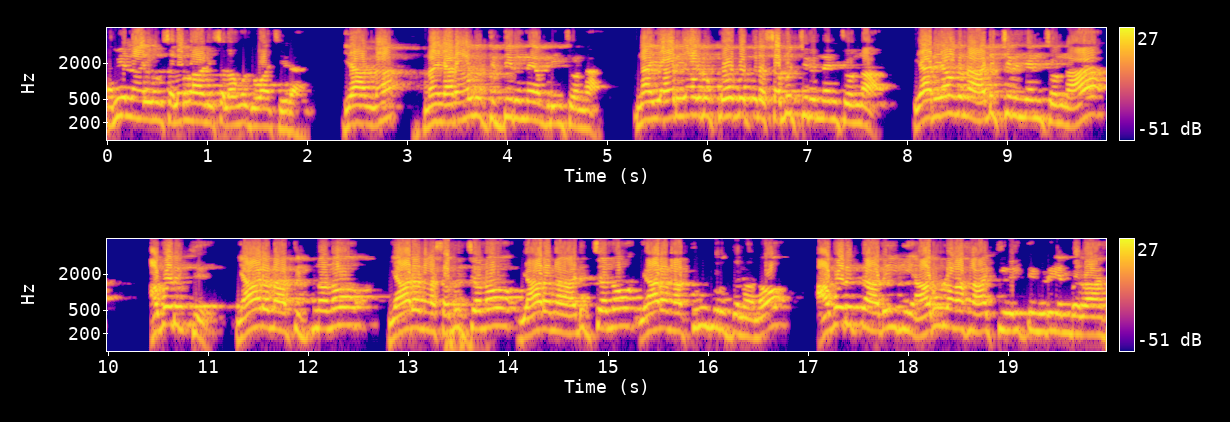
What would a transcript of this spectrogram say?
நபியநாயகம் செலவாளி செலவு துவா செய்யறாங்க யாருன்னா நான் யாராவது திட்டிருந்தேன் அப்படின்னு சொன்னா நான் யாரையாவது கோபத்துல சபிச்சிருந்தேன்னு சொன்னா யாரையாவது நான் அடிச்சிருந்தேன்னு சொன்னா அவருக்கு யார நான் திட்டினனோ யார நான் சபிச்சனோ யார நான் அடிச்சனோ யார நான் துன்புறுத்தனோ அவருக்கு அதை நீ அருளாக ஆக்கி வைத்து விடு என்பதாக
